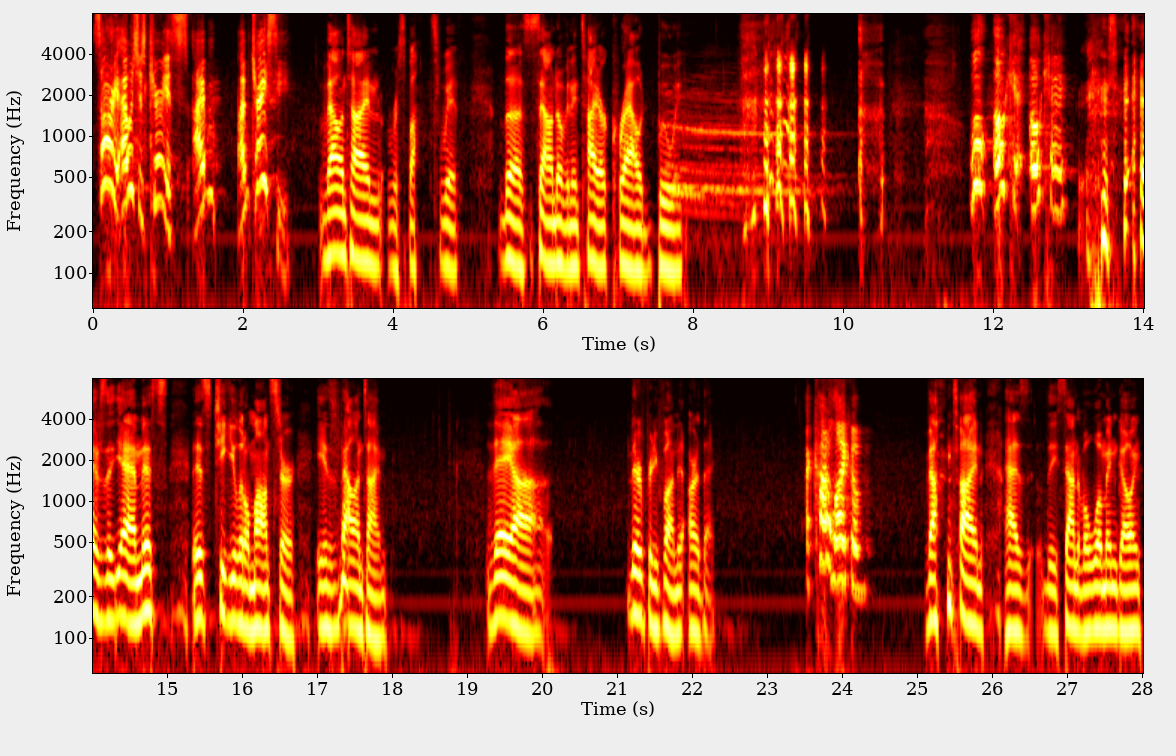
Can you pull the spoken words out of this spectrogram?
Sorry, I was just curious. I'm I'm Tracy. Valentine responds with the sound of an entire crowd booing. Well, okay, okay. Ev said, yeah, and this this cheeky little monster is Valentine. They uh they're pretty fun, aren't they? I kind of like them. Valentine has the sound of a woman going,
